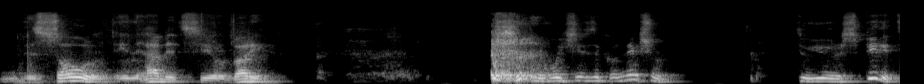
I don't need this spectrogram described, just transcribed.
The soul inhabits your body which is the connection to your spirit.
